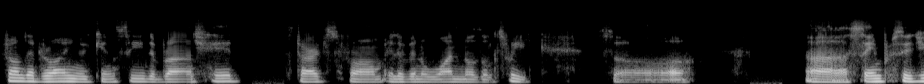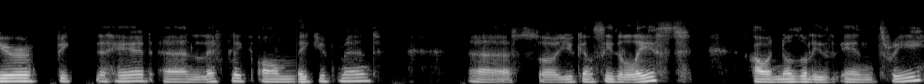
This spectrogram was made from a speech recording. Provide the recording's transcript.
From the drawing, we can see the branch head starts from 1101 nozzle 3. So uh, same procedure, pick the head and left click on the equipment uh, so you can see the list. Our nozzle is N3,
